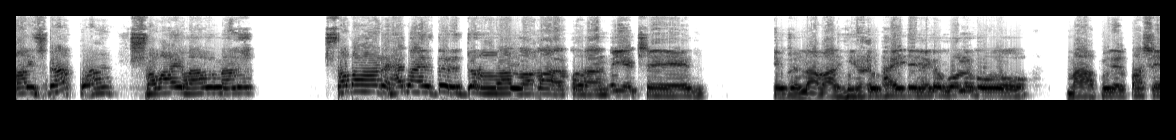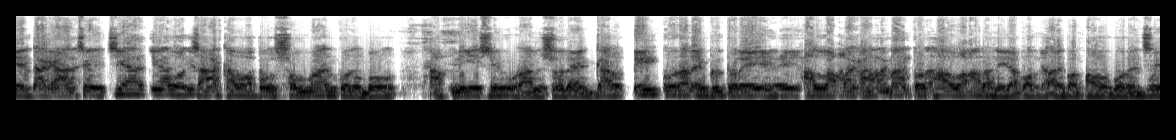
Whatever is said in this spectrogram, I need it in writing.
মানিস না? সবাই ভালো মানে সবার হেদায়তের জন্য আল্লাহ কোরআন দিয়েছেন। এই আমার হিন্দু ভাইদেরকে বলব, মাহফিলের পাশে জায়গা আছে, চেয়ার দিব চা খাওয়াবো, সম্মান করব। আপনি এসে কোরআন শোনেন, কারণ এই কোরআনের ভিতরে আল্লাহ পাক আমার কথাও, আপনার নিরাপত্তার কথাও বলেছে।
